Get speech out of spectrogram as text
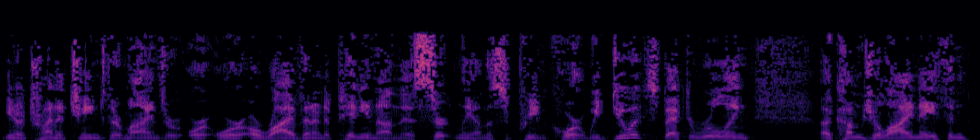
you know, trying to change their minds or, or, or arrive at an opinion on this. Certainly on the Supreme Court, we do expect a ruling uh, come July, Nathan,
